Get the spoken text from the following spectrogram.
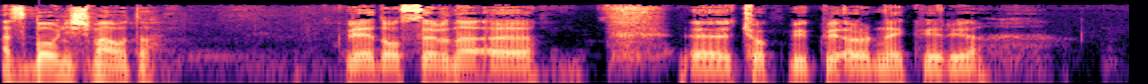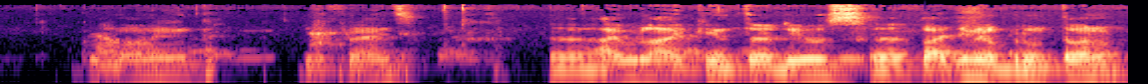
אז בואו נשמע אותו. ve dostlarına e, e, çok büyük bir örnek veriyor. Good morning, dear friends. Uh, I would like to introduce uh, Vladimir Brunton,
